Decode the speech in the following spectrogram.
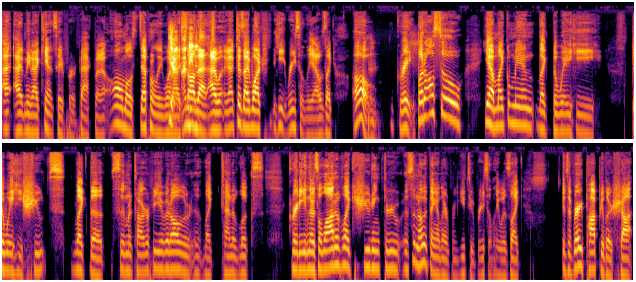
I, I mean, I can't say for a fact, but I almost definitely when Yeah, I I saw mean, that, I because I watched Heat recently, I was like, oh, Mm. great. But also, yeah, Michael Mann, like the way he, the way he shoots, like the cinematography of it all, uh, like kind of looks gritty. And there's a lot of like shooting through. This is another thing I learned from YouTube recently was like, it's a very popular shot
